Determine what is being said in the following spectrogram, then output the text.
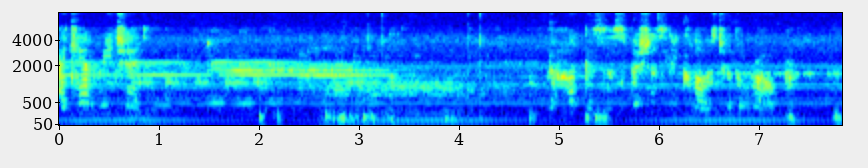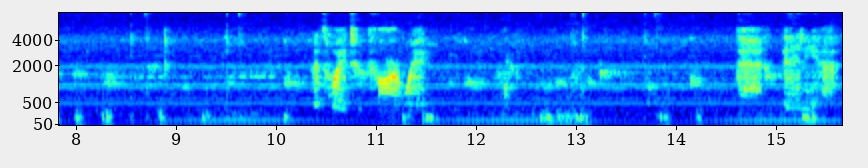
I can't reach it. The hook is suspiciously close to the rope. It's way too far away. That idiot.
